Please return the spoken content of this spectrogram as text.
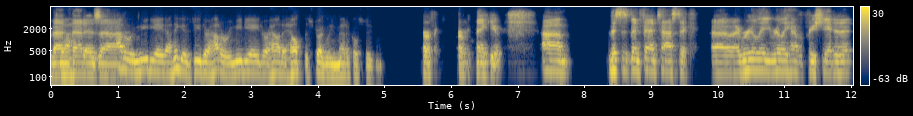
That yeah. that is uh, how to remediate. I think it's either how to remediate or how to help the struggling medical student. Perfect, perfect. Thank you. Um, this has been fantastic. Uh, I really, really have appreciated it.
